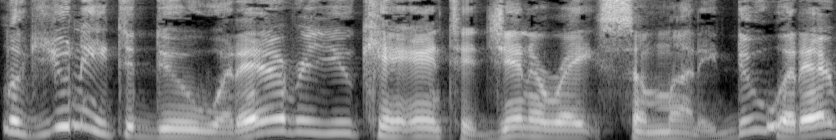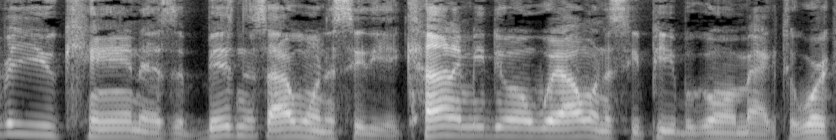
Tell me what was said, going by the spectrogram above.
Look, you need to do whatever you can to generate some money. Do whatever you can as a business. I want to see the economy doing well. I want to see people going back to work.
